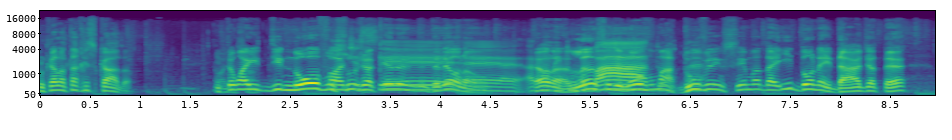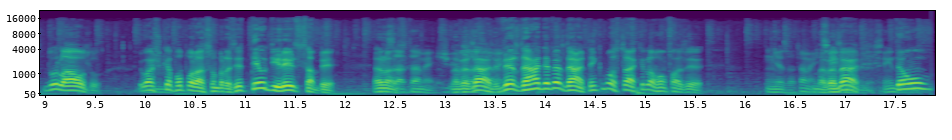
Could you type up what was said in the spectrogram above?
porque ela está riscada. Então aí de novo Pode surge ser, aquele, entendeu não? É, ela lança roubado, de novo uma é. dúvida em cima da idoneidade até do laudo. Eu acho hum. que a população brasileira tem o direito de saber. É, exatamente. Na é verdade? Verdade é verdade. Tem que mostrar aquilo nós vamos fazer. Exatamente. Na é verdade? Dúvida, então,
